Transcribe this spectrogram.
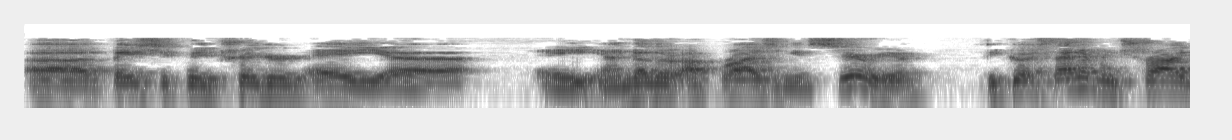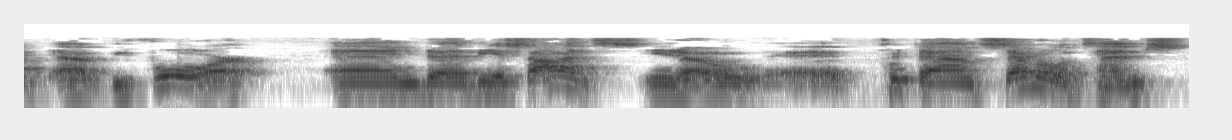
uh, basically triggered a, uh, a another uprising in Syria because that had been tried uh, before, and the Assads, you know, put down several attempts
